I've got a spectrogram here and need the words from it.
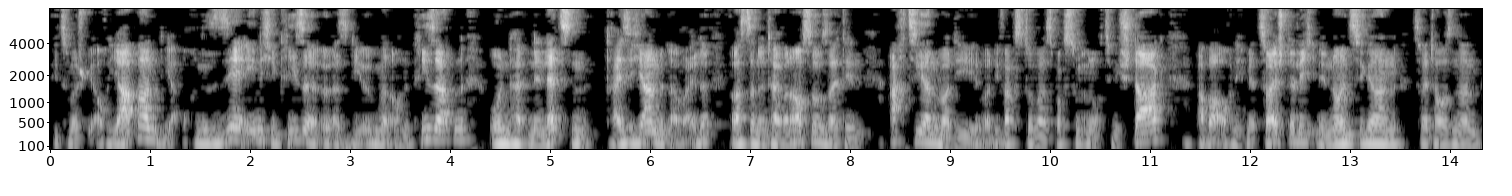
wie zum Beispiel auch Japan, die ja auch eine sehr ähnliche Krise, also die irgendwann auch eine Krise hatten. Und halt in den letzten 30 Jahren mittlerweile war es dann in Taiwan auch so. Seit den 80ern war die, war die Wachstum, war das Wachstum immer noch ziemlich stark, aber auch nicht mehr zweistellig. In den 90ern, 2000ern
